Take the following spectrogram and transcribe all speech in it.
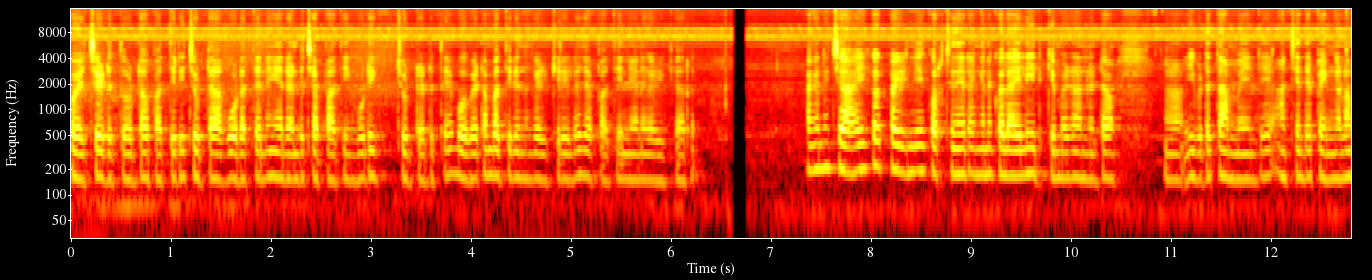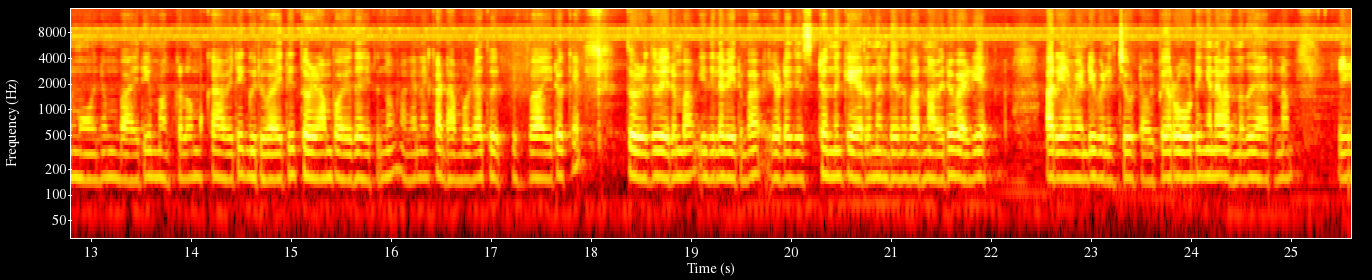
കുഴച്ചെടുത്തു കേട്ടോ. പത്തിരി ചുട്ട കൂടെ തന്നെ ഞാൻ രണ്ട് ചപ്പാത്തിയും കൂടി ചുട്ടെടുത്ത്. ബോബേട്ടൻ പത്തിരി ഒന്നും കഴിക്കലില്ല ചപ്പാത്തി തന്നെയാണ് കഴിക്കാറ്. അങ്ങനെ ചായയൊക്കെ കഴിഞ്ഞ് കുറച്ച് നേരം അങ്ങനെ കൊലായിൽ ഇരിക്കുമ്പോഴാണ് കേട്ടോ ഇവിടുത്തെ അമ്മേന്റെ അച്ഛന്റെ പെങ്ങളെ മോനും ഭാര്യയും മക്കളും ഒക്കെ അവർ ഗുരുവായൂർ തൊഴാൻ പോയതായിരുന്നു. അങ്ങനെ കടാമ്പുഴ ഗുരുവായൂരൊക്കെ തൊഴുത് വരുമ്പം ഇതിലെ വരുമ്പം ഇവിടെ ജസ്റ്റ് ഒന്ന് കയറുന്നുണ്ട് എന്ന് പറഞ്ഞ് അവർ വഴി അറിയാൻ വേണ്ടി വിളിച്ചു കേട്ടോ. ഇപ്പോൾ റോഡ് ഇങ്ങനെ വന്നത് കാരണം ഈ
